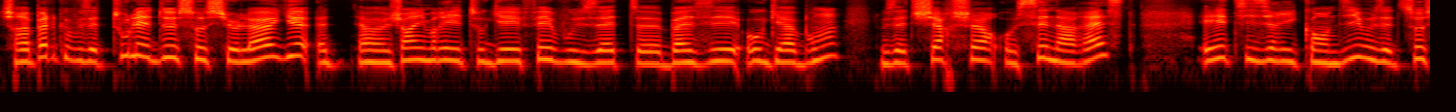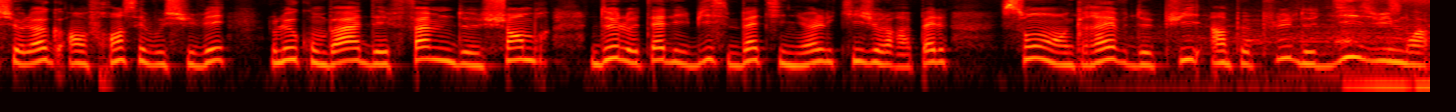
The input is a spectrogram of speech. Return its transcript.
Je rappelle que vous êtes tous les deux sociologues. Euh, Jean-Imri et Touguet Effet, vous êtes euh, basés au Gabon, vous êtes chercheur au Sénarest et Tiziri Kandi, vous êtes sociologue en France et vous suivez le combat des femmes de chambre de l'hôtel Ibis Batignolles qui, je le rappelle, sont en grève depuis un peu plus de 18 mois.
